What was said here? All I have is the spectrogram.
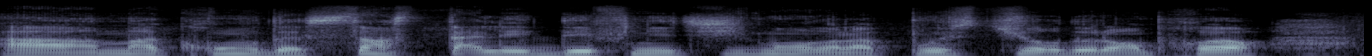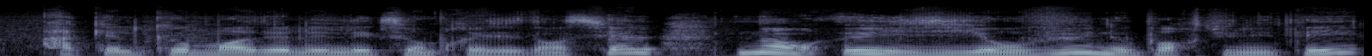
à Macron de s'installer définitivement dans la posture de l'empereur à quelques mois de l'élection présidentielle, non, eux, ils y ont vu une opportunité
